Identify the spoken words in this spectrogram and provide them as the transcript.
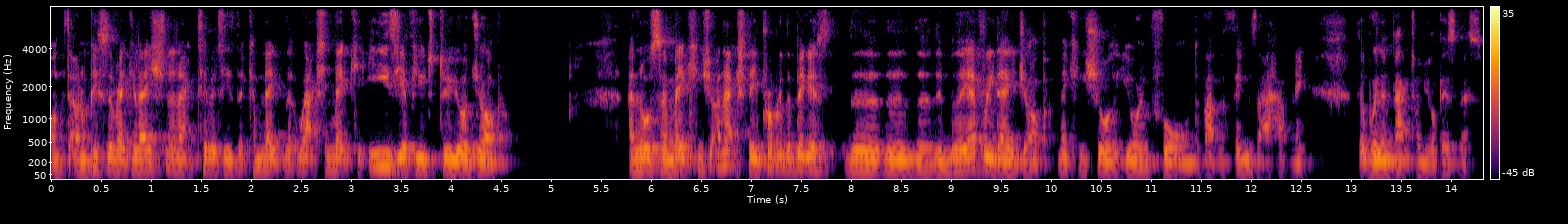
on, on pieces of regulation and activities that can make that will actually make it easier for you to do your job. And also making sure and actually probably the biggest the, the the, the everyday job making sure that you're informed about the things that are happening that will impact on your business.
